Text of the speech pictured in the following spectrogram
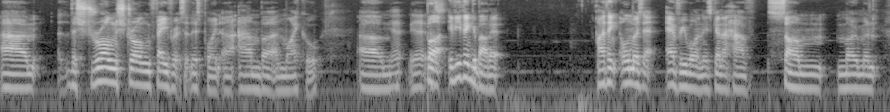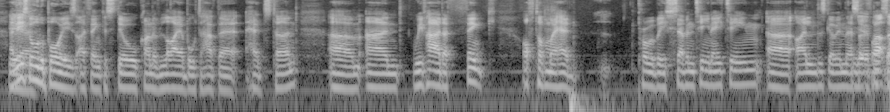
Um, the strong strong favourites at this point are Amber and Michael. Um, Yeah, yeah. But if you think about it, I think almost everyone is going to have some moment. At Yeah. least all the boys, I think, are still kind of liable to have their heads turned. Um, and we've had, I think, off the top of my head, probably 17, 18 uh, Islanders go in there so Yeah, far. So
